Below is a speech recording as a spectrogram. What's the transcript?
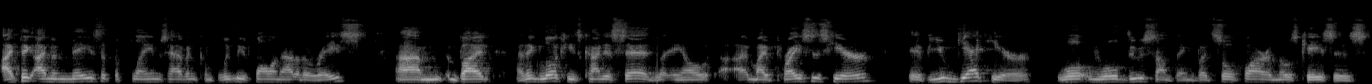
I think I'm amazed that the Flames haven't completely fallen out of the race. Um, but I think look, he's kind of said, you know, my price is here. If you get here we'll we'll do something. But so far in those cases,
